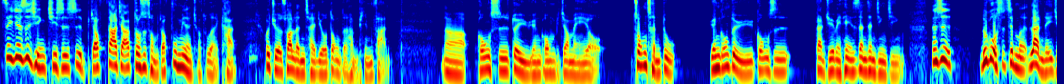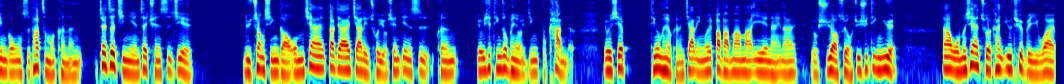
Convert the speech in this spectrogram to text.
这件事情其实是比较大家都是从比较负面的角度来看，会觉得说人才流动的很频繁，那公司对于员工比较没有忠诚度，员工对于公司感觉每天也是战战兢兢。但是如果是这么烂的一间公司，它怎么可能在这几年在全世界屡创新高？我们现在大家在家里除了有线电视，可能有一些听众朋友已经不看了，有一些听众朋友可能家里因为爸爸妈妈、爷爷奶奶有需要，所以我继续订阅。那我们现在除了看 YouTube 以外，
